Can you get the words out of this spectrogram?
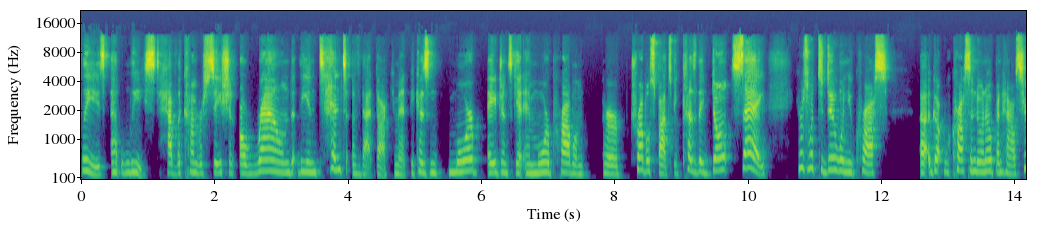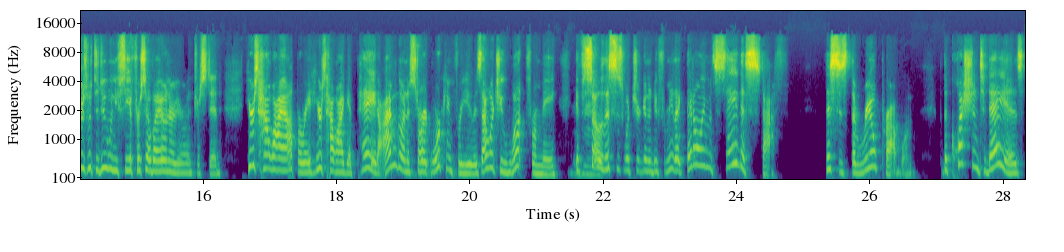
please at least have the conversation around the intent of that document because more agents get in more problem or trouble spots because they don't say, here's what to do when you cross uh, go, cross into an open house. Here's what to do when you see a for sale by owner you're interested. Here's how I operate. Here's how I get paid. I'm going to start working for you. Is that what you want from me? If Mhm. so, this is what you're going to do for me. Like they don't even say this stuff. This is the real problem. The question today is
